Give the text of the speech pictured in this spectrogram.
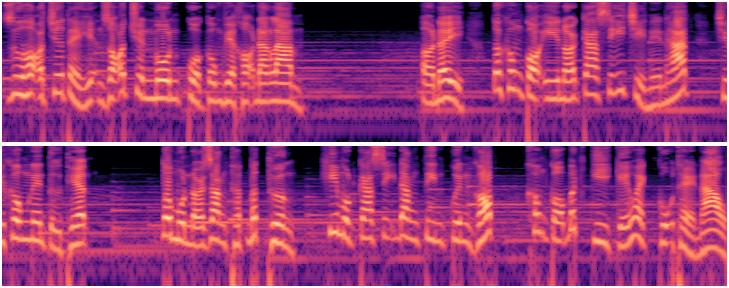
dù họ chưa thể hiện rõ chuyên môn của công việc họ đang làm. Ở đây, tôi không có ý nói ca sĩ chỉ nên hát chứ không nên từ thiện. Tôi muốn nói rằng thật bất thường khi một ca sĩ đăng tin quyên góp không có bất kỳ kế hoạch cụ thể nào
